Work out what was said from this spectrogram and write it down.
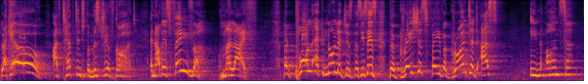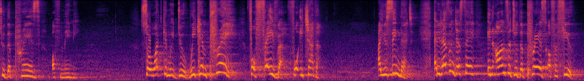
Like, oh, I've tapped into the mystery of God, and now there's favor in my life. But Paul acknowledges this. He says, the gracious favor granted us in answer to the prayers of many. So, what can we do? We can pray for favor for each other. Are you seeing that? And it doesn't just say in answer to the prayers of a few.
